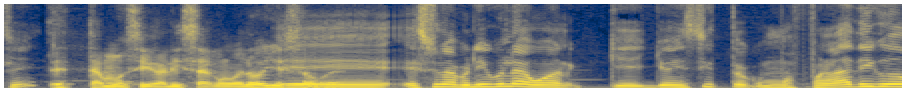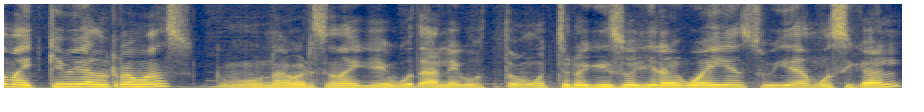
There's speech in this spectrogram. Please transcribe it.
¿Sí? Está musicalizada como el hoyo. Eh, es una película, bueno, que yo insisto, como fanático de My Chemical Romance, como una persona que puta, le gustó mucho lo que hizo Gerard Way en su vida musical,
